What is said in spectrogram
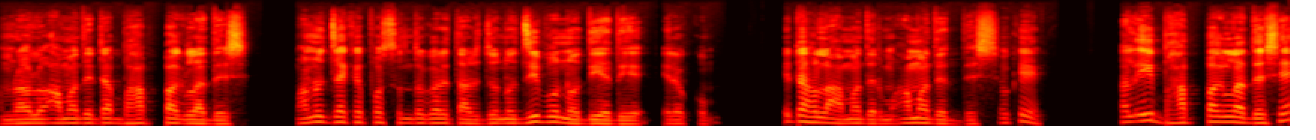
আমরা হলো আমাদের এটা ভাব পাগলা দেশ। মানুষ যাকে পছন্দ করে তার জন্য জীবনও দিয়ে দিয়ে এরকম। এটা হলো আমাদের আমাদের দেশ, ওকে? তাহলে এই ভাব পাগলা দেশে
